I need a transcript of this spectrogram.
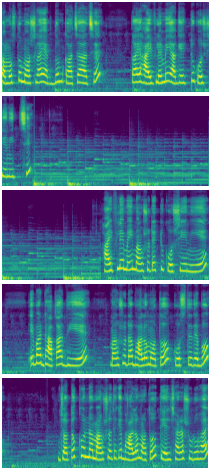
সমস্ত মশলাই একদম কাঁচা আছে, তাই হাই ফ্লেমেই আগে একটু কষিয়ে নিচ্ছি। হাই ফ্লেমেই মাংসটা একটু কষিয়ে নিয়ে এবার ঢাকা দিয়ে মাংসটা ভালো মতো কষতে দেব। যতক্ষণ না মাংস থেকে ভালো মতো তেল ছাড়া শুরু হয়,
